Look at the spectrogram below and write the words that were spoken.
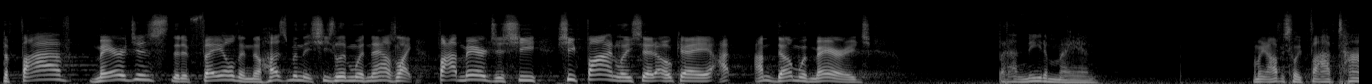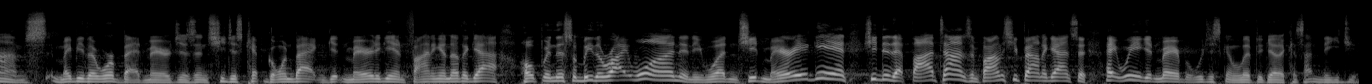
The five marriages that have failed, and the husband that she's living with now is like five marriages. She, she finally said, okay, I, I'm done with marriage, but I need a man I mean, obviously, five times. Maybe there were bad marriages, and she just kept going back and getting married again, finding another guy, hoping this would be the right one, and he wasn't. She'd marry again. She did that five times, and finally she found a guy and said, Hey, we ain't getting married, but we're just going to live together because I need you.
